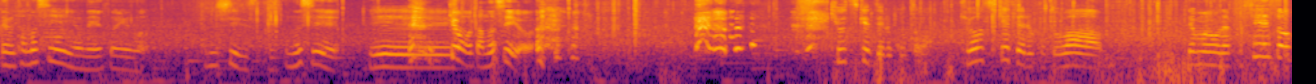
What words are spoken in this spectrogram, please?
でも楽しいよねそういうの。楽しいですか楽しい。へえ 今日も楽しいよ。気をつけてることは？気をつけてることはでもやっぱ清楚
